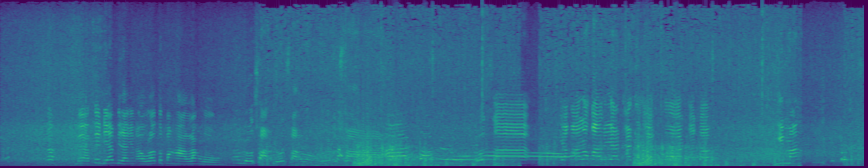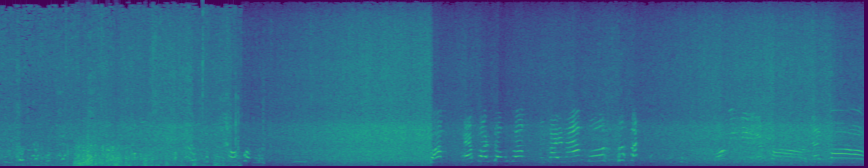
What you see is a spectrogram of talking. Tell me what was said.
Berarti dia bilangin Allah tuh penghalang loh. Oh, dosa dosa loh dosa Astagfirullah. Dosa. Ya kalau kalian ada effort atau gimana? Sok, effort dong sok, nikahin aku. Oh ini effort, effort.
